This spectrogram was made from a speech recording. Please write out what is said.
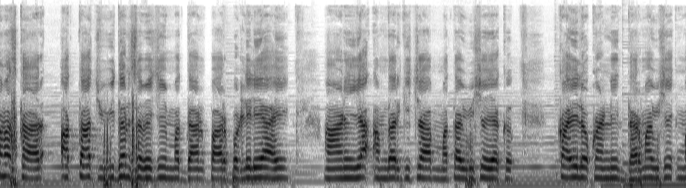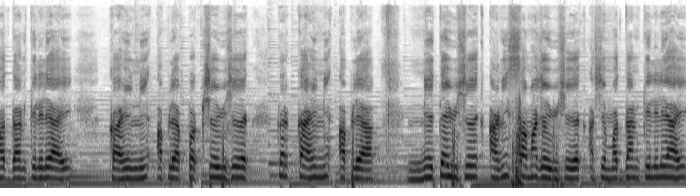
नमस्कार. आत्ताच विधानसभेचे मतदान पार पडलेले आहे आणि या आमदारकीच्या मताविषयक काही लोकांनी धर्माविषयक मतदान केलेले आहे. काहींनी आपल्या पक्षविषयक तर काहींनी आपल्या नेत्याविषयक आणि समाजाविषयक असे मतदान केलेले आहे.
